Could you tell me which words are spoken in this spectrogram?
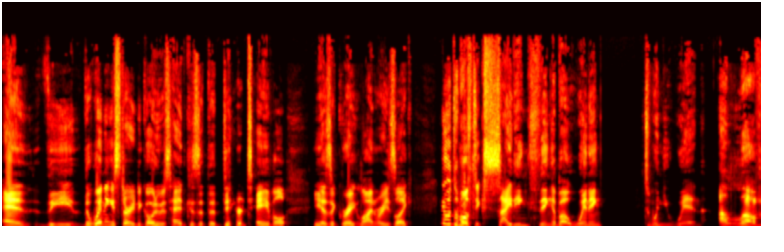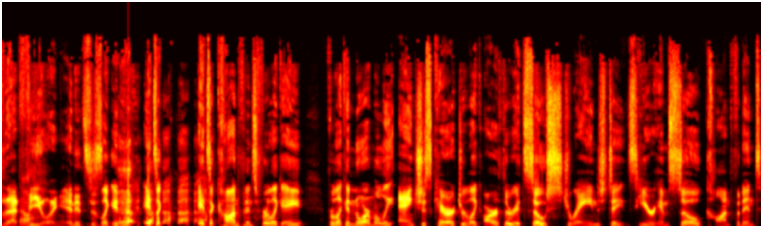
And the the winning is starting to go to his head because at the dinner table he has a great line where he's like, "You know what the most exciting thing about winning? It's when you win. I love that Oh. feeling." And it's just like it, it's a it's a confidence for like a for like a normally anxious character like Arthur. It's so strange to hear him so confident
